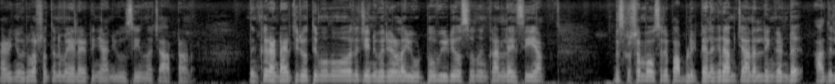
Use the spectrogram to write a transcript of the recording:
കഴിഞ്ഞ ഒരു വർഷത്തിന് മേലായിട്ട് ഞാൻ യൂസ് ചെയ്യുന്ന ചാർട്ടാണ് നിങ്ങൾക്ക് രണ്ടായിരത്തി ഇരുപത്തി മൂന്ന് മുതൽ ജനുവരിയുള്ള യൂട്യൂബ് വീഡിയോസ് നിങ്ങൾക്ക് അനലൈസ് ചെയ്യാം. ഡിസ്ക്രിപ്ഷൻ ബോക്സിൽ പബ്ലിക് ടെലഗ്രാം ചാനൽ ലിങ്ക് ഉണ്ട്. അതിൽ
